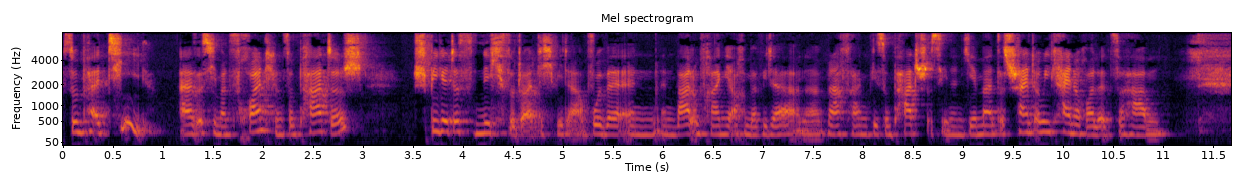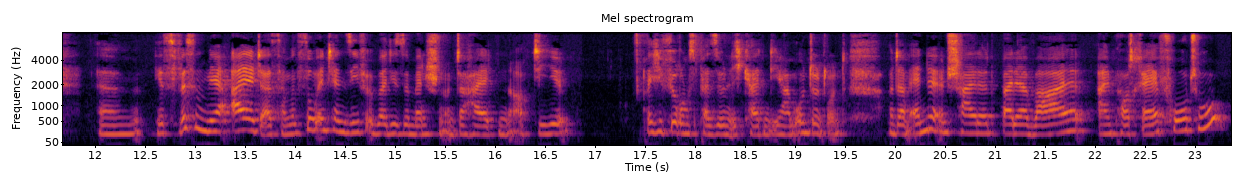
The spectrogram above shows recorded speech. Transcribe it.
Sympathie, also ist jemand freundlich und sympathisch, spiegelt es nicht so deutlich wieder, obwohl wir in, in Wahlumfragen ja auch immer wieder ne, nachfragen, wie sympathisch ist Ihnen jemand. Das scheint irgendwie keine Rolle zu haben. Ähm, jetzt wissen wir all das, haben uns so intensiv über diese Menschen unterhalten, ob die welche Führungspersönlichkeiten die haben und, und, und. Und am Ende entscheidet bei der Wahl ein Porträtfoto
